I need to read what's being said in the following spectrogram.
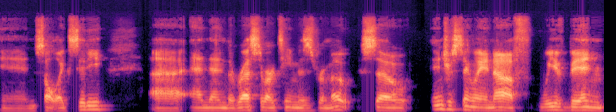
in Salt Lake City, uh, and then the rest of our team is remote. So interestingly enough, we've been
